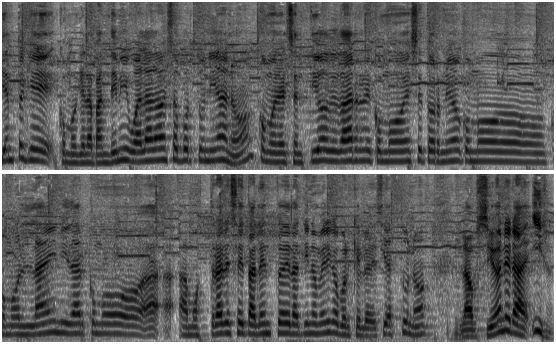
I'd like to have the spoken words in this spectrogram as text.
siento que como que la pandemia igual ha dado esa oportunidad, ¿no? Como en el sentido de dar como ese torneo como, como online y dar como a, mostrar ese talento de Latinoamérica, porque lo decías tú, ¿no? La opción era ir,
